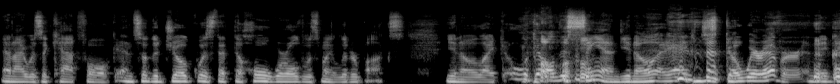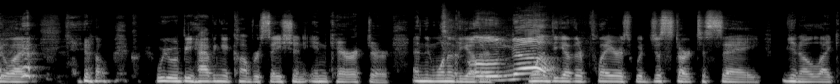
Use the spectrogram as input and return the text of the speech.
and I was a cat folk. And so the joke was that the whole world was my litter box. You know, like, "Oh, look at all this sand, you know, I, I can just go wherever. And they'd be like, you know, we would be having a conversation in character. And then one of the other oh no! one of the other players would just start to say, you know, like,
